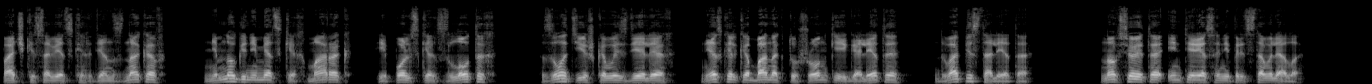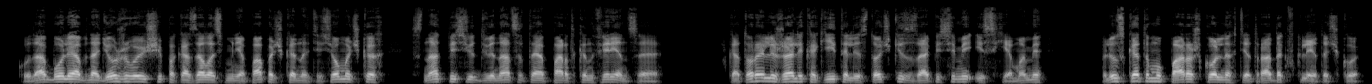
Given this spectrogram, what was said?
пачки советских дензнаков, немного немецких марок и польских злотых, золотишко в изделиях, несколько банок тушенки и галеты, два пистолета. Но все это интереса не представляло. Куда более обнадеживающей показалась мне папочка на тесемочках с надписью «12-я партконференция», в которой лежали какие-то листочки с записями и схемами, плюс к этому пара школьных тетрадок в клеточку,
